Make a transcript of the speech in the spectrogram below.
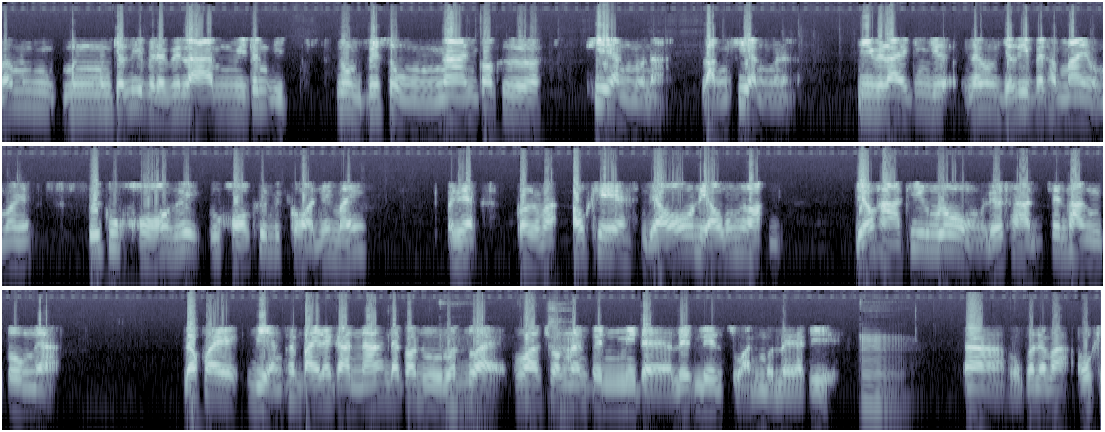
วะมึงมึงมึงจะรีบไปไหนเวลามันมีตั้งอีกนู่นไปส่งงานก็คือเที่ยงนู่นน่ะ หลังเที่ยงนู่นน่ะ มีเวลาอีกตั้งเยอะแล้วมึงจะรีบไปทำไมผมว่าไงเฮ้ยกูขอเฮ้ยกูขอขึ้นไปก่อนได้ไหมวันเนี้ยก็เลยว่าโอเค เดี๋ยวเดี๋ยวมึงอะเดี๋ยวหาที่โล่งๆเดี๋ยวหาเส้นทางตรงๆเนี่ย แล้วค่อยเบี่ยงขึ้นไปแล้วกันนะ แล้วก็ดูรถด้วย เพราะว่าช่วงนั้นเป็นมีแต่เลนเลนสวนหมดเลยอะพี่ อืม อ่า ผมก็เลยว่า โอเค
